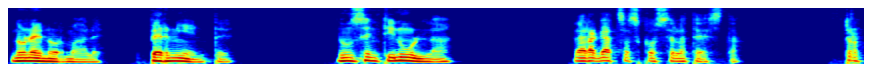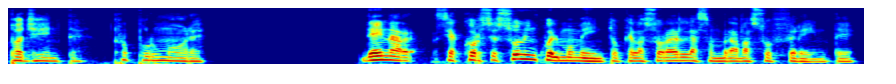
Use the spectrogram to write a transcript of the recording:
Non è normale. Per niente. Non senti nulla? La ragazza scosse la testa. Troppa gente, troppo rumore. Deinar si accorse solo in quel momento che la sorella sembrava sofferente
